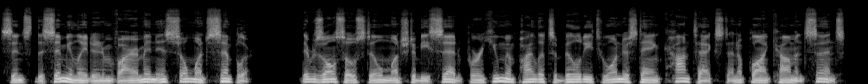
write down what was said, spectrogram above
since the simulated environment is so much simpler. There is also still much to be said for a human pilot's ability to understand context and apply common sense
